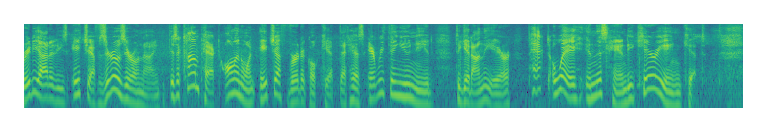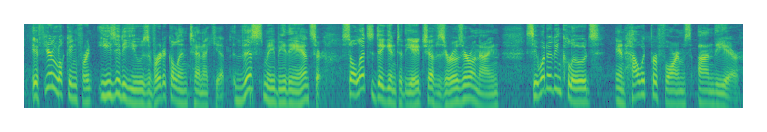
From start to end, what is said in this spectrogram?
Radioddity's HF009 is a compact all-in-one HF vertical kit that has everything you need to get on the air packed away in this handy carrying kit. If you're looking for an easy to use vertical antenna kit, this may be the answer. So let's dig into the HF009, see what it includes and how it performs on the air.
